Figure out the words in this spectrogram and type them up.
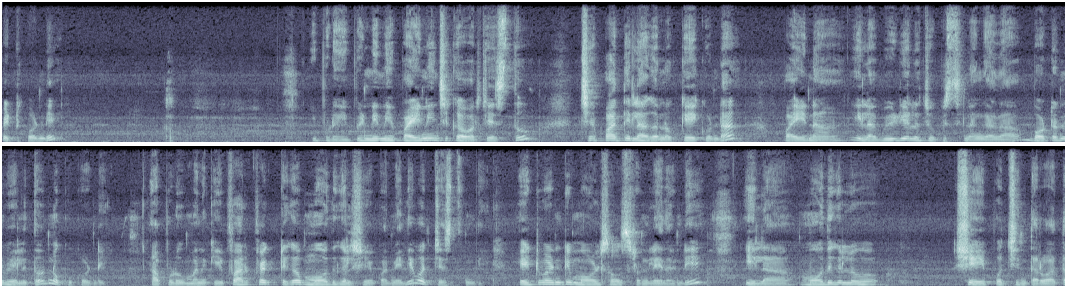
పెట్టుకోండి. ఇప్పుడు ఈ పిండిని పైనుంచి కవర్ చేస్తూ చపాతీలాగా నొక్కేయకుండా పైన ఇలా వీడియోలో చూపిస్తున్నాం కదా బొటన్ వేలుతో నొక్కుకోండి. అప్పుడు మనకి పర్ఫెక్ట్గా మోదుగల షేప్ అనేది వచ్చేస్తుంది. ఎటువంటి మోల్డ్స్ అవసరం లేదండి. ఇలా మోదుగలు షేప్ వచ్చిన తర్వాత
